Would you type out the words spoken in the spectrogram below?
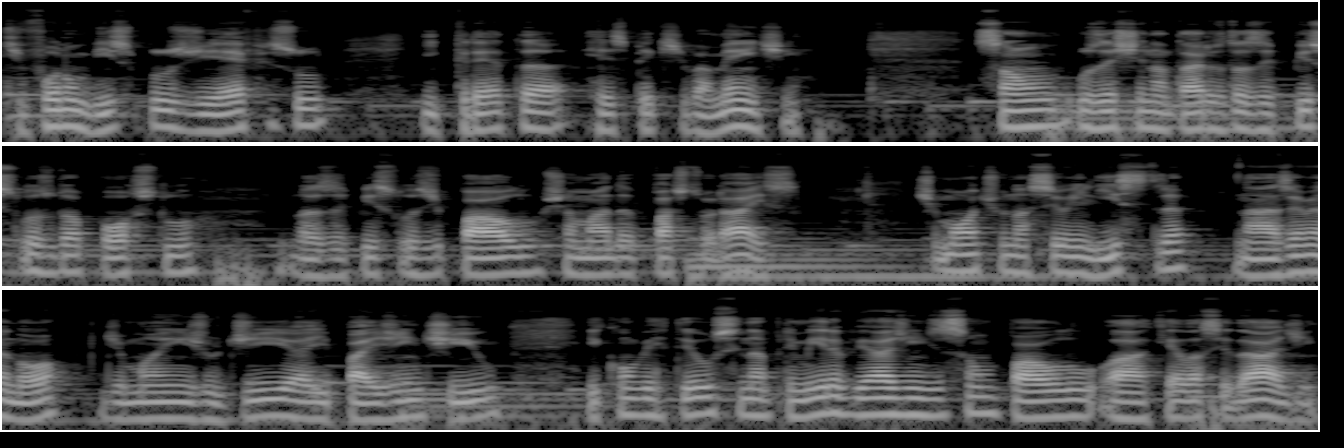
que foram bispos de Éfeso e Creta, respectivamente. São os destinatários das epístolas do apóstolo, das epístolas de Paulo, chamadas pastorais Timóteo nasceu em Listra, na Ásia Menor, de mãe judia e pai gentio, e converteu-se na primeira viagem de São Paulo àquela cidade.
